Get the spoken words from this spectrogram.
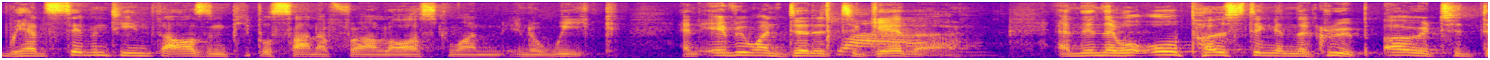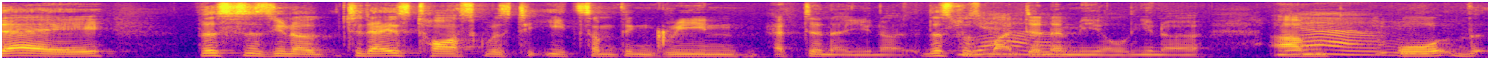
we had 17,000 people sign up for our last one in a week, and everyone did it together. And then they were all posting in the group, oh, today this is, you know, today's task was to eat something green at dinner, you know, this was my dinner meal, you know. Um, Yeah. Or the,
